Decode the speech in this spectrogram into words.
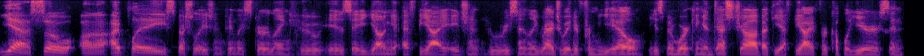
Yeah, so uh, I play Special Agent Finley Sterling, who is a young FBI agent who recently graduated from Yale. He's been working a desk job at the FBI for a couple of years, and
